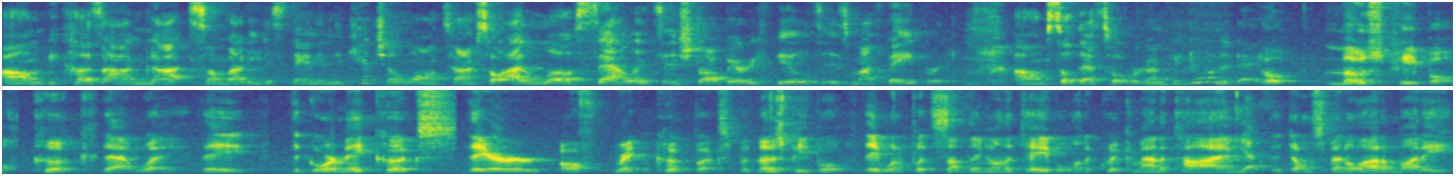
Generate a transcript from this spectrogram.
um, because I'm not somebody to stand in the kitchen a long time. So I love salads, and strawberry fields is my favorite. Um, so that's what we're going to be doing today. Oh, most people cook that way. They the gourmet cooks they're off writing cookbooks, but most people they want to put something on the table in a quick amount of time. Yeah. They don't spend a lot of money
